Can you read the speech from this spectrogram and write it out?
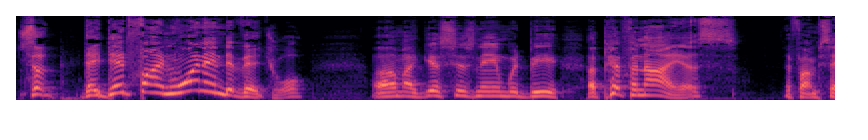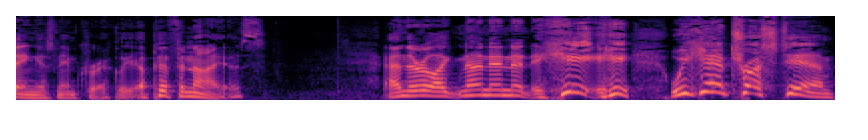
So they did find one individual. Um, I guess his name would be Epiphanius, if I'm saying his name correctly. Epiphanius and they're like, no, no, no, he, he, we can't trust him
